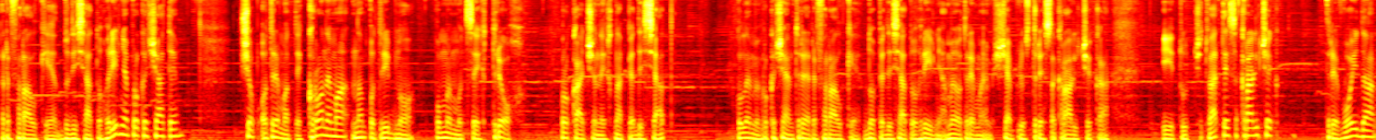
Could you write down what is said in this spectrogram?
рефералки до 10 рівня прокачати. Щоб отримати Кронема, нам потрібно, помимо цих трьох прокачаних на 50, коли ми прокачаємо 3 рефералки до 50 рівня, ми отримаємо ще плюс 3 сакральчика. І тут четвертий сакральчик, 3 войда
